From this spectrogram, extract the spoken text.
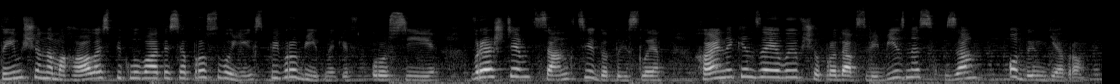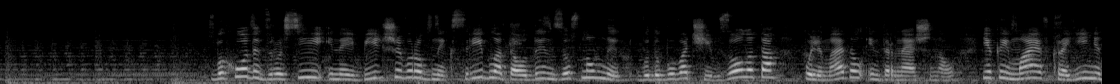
тим, що намагалась піклуватися про своїх співробітників у Росії. Врешті санкції дотисли. Хайнекен заявив, що продав свій бізнес за 1 євро. Виходить з Росії і найбільший виробник срібла та один з основних видобувачів золота Polymetal International, який має в країні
